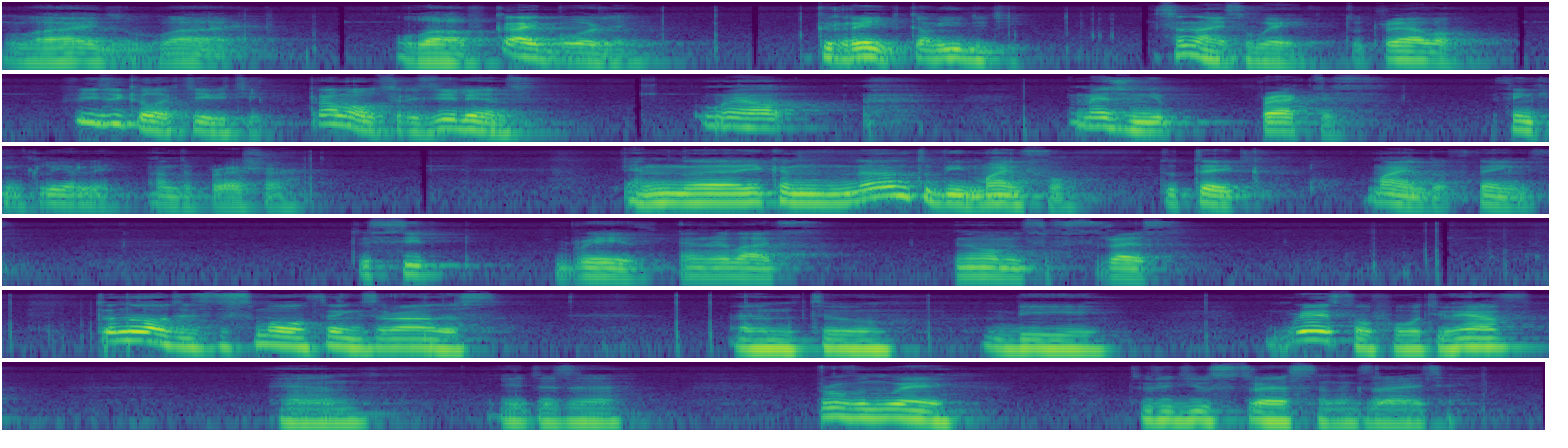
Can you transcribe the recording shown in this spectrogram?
Why do I love kiteboarding? Great community. It's a nice way to travel. Physical activity promotes resilience. Well, imagine you practice thinking clearly under pressure. And uh, you can learn to be mindful, to take mind of things, to sit, breathe, and relax in moments of stress. To notice the small things around us and to be grateful for what you have. And it is a proven way to reduce stress and anxiety.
